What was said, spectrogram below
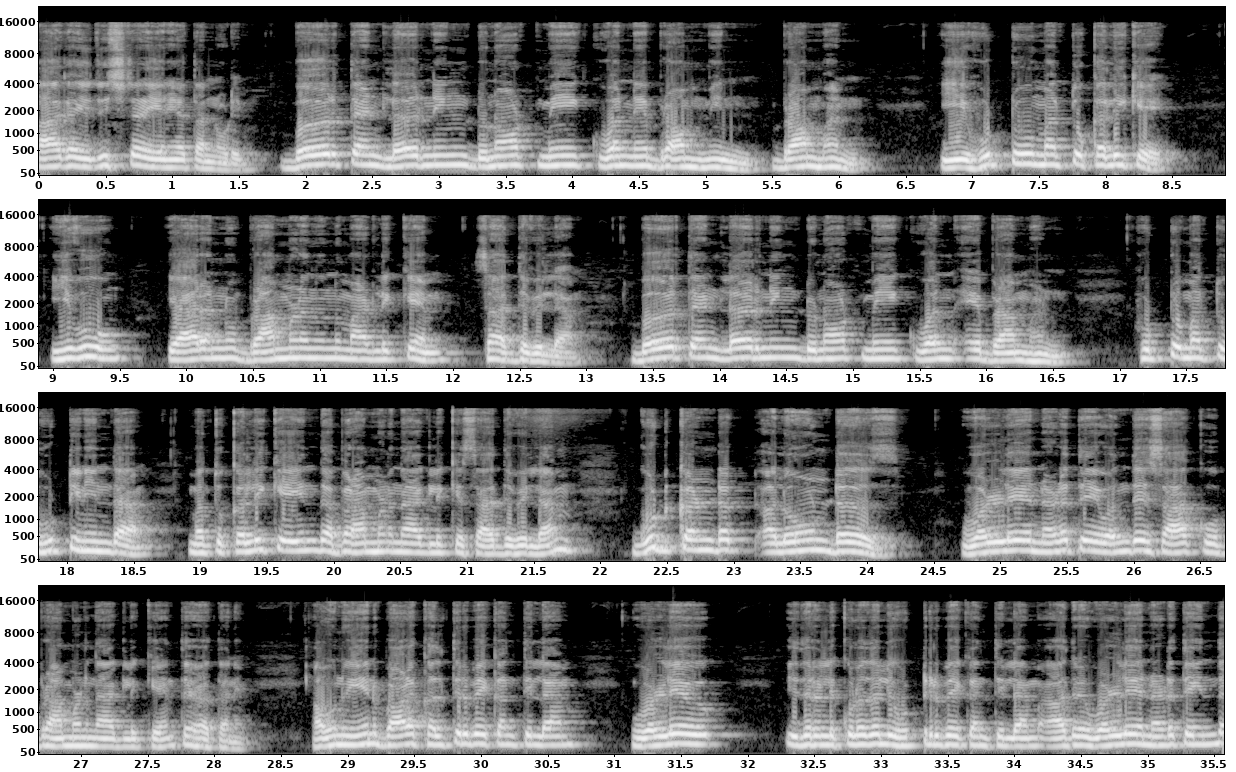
ಆಗ ಇದಿಷ್ಟ ಏನು ಹೇಳ್ತಾನೆ ನೋಡಿ birth and learning do not make one a Brahmin Brahmin ಈ ಹುಟ್ಟು ಮತ್ತು ಕಲಿಕೆ, ಇವು ಯಾರನ್ನು ಬ್ರಾಹ್ಮಣನನ್ನು ಮಾಡಲಿಕ್ಕೆ ಸಾಧ್ಯವಿಲ್ಲ. Birth and learning do not make one a Brahmin ಹುಟ್ಟು ಮತ್ತು ಹುಟ್ಟಿನಿಂದ ಮತ್ತು ಕಲಿಕೆಯಿಂದ ಬ್ರಾಹ್ಮಣನಾಗಲಿಕ್ಕೆ ಸಾಧ್ಯವಿಲ್ಲ. ಗುಡ್ ಕಂಡಕ್ಟ್ ಅಲೋನ್ ಡಸ್ ಒಳ್ಳೆಯ ನಡತೆ ಒಂದೇ ಸಾಕು ಬ್ರಾಹ್ಮಣನಾಗಲಿಕ್ಕೆ ಅಂತ ಹೇಳ್ತಾನೆ. ಅವನು ಏನು ಭಾಳ ಕಲ್ತಿರ್ಬೇಕಂತಿಲ್ಲ. ಒಳ್ಳೆಯ ಇದರಲ್ಲಿ ಕುಲದಲ್ಲಿ ಹುಟ್ಟಿರ್ಬೇಕಂತಿಲ್ಲ. ಆದರೆ ಒಳ್ಳೆಯ ನಡತೆಯಿಂದ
